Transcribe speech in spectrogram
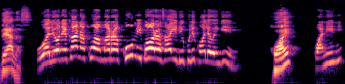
the others. walionekana kuwa mara kumi bora zaidi kuliko wale wengine. Why? Kwa nini?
